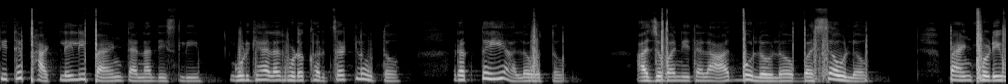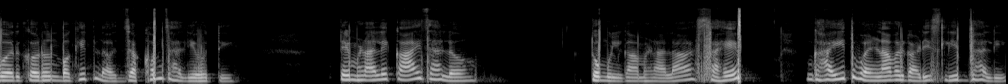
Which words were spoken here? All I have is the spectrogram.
तिथे फाटलेली पॅन्ट त्यांना दिसली. गुडघ्याला थोडं खरचटलं होतं. रक्तही आलं होतं. आजोबांनी त्याला आत बोलवलं बसवलं. पॅन्ट थोडी वर करून बघितलं जखम झाली होती. ते म्हणाले काय झालं? तो मुलगा म्हणाला साहेब घाईत वळणावर गाडी स्लीप झाली.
